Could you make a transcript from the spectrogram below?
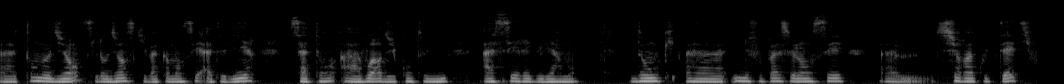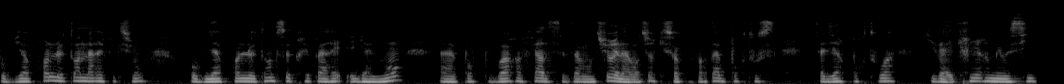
euh, ton audience, l'audience qui va commencer à te lire, s'attend à avoir du contenu assez régulièrement. Donc, il ne faut pas se lancer sur un coup de tête, il faut bien prendre le temps de la réflexion, il faut bien prendre le temps de se préparer également pour pouvoir faire de cette aventure une aventure qui soit confortable pour tous, c'est-à-dire pour toi qui vas écrire, mais aussi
